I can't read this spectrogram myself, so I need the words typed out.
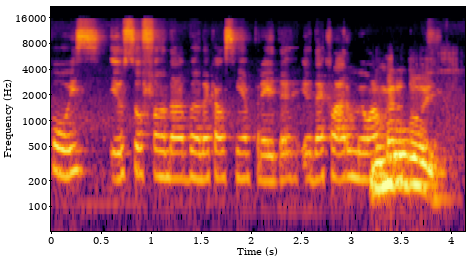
pois eu sou fã da banda Calcinha Preta. Eu declaro meu amor. Número 2.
